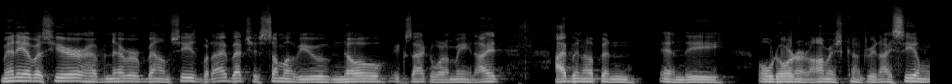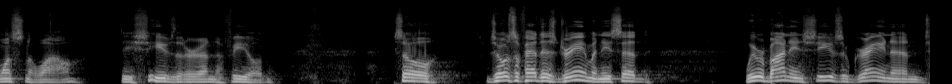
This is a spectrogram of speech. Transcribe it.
many of us here have never bound sheaves, but I bet you some of you know exactly what I mean. I, I've been up in, in the old order in Amish country, and I see them once in a while, these sheaves that are in the field. So Joseph had this dream, and he said, we were binding sheaves of grain, and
